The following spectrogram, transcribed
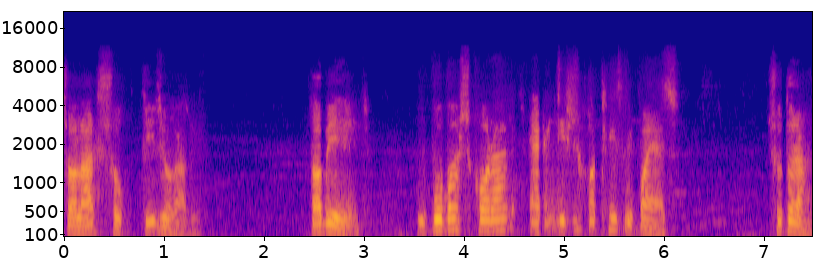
চলার শক্তি যোগাবে। তবে উপবাস করার একটি সঠিক উপায় আছে। সুতরাং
